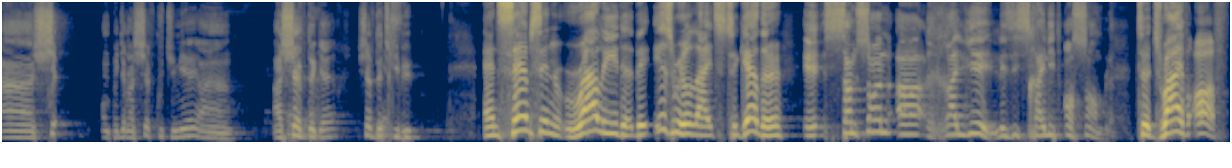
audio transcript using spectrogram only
un chef, on peut dire un chef coutumier, un, un chef de guerre, chef de tribu. And Samson rallied the Israelites together Et Samson a rallié les Israélites ensemble to drive off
